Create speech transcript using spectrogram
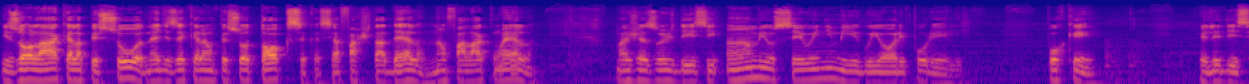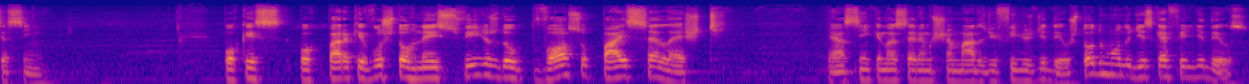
isolar aquela pessoa, né, dizer que ela é uma pessoa tóxica, se afastar dela, não falar com ela. Mas Jesus disse: ame o seu inimigo e ore por ele. Por quê? Ele disse assim: porque por, para que vos torneis filhos do vosso Pai celeste. É assim que nós seremos chamados de filhos de Deus. Todo mundo diz que é filho de Deus.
